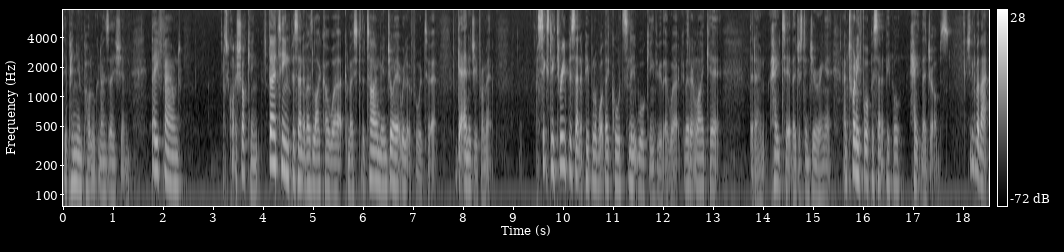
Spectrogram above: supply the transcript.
the opinion poll organisation. They found it's quite shocking. 13% of us like our work most of the time. We enjoy it, we look forward to it, get energy from it. 63% of people are what they called sleepwalking through their work. They don't like it, they don't hate it, they're just enduring it. And 24% of people hate their jobs. So you think about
